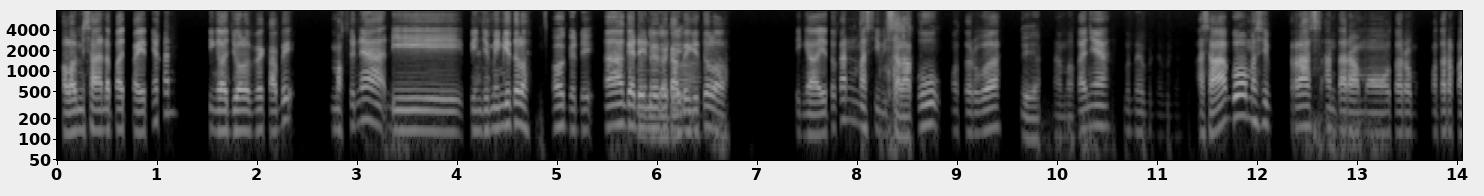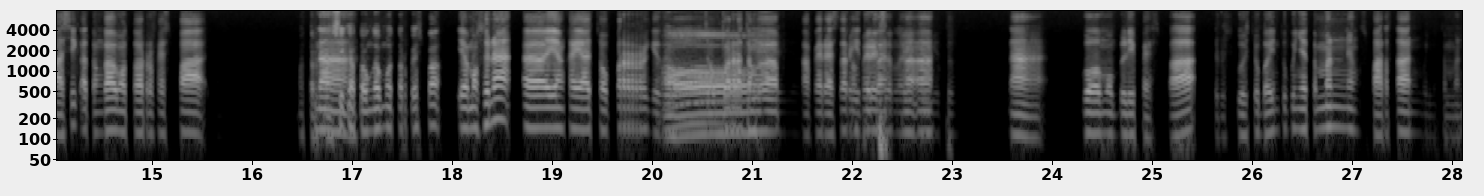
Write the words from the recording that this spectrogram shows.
Kalau misalnya dapat pahitnya kan tinggal jual BPKB maksudnya dipinjemin gitu loh. Oh, gede. Ah, gadein Oh, digade. BPKB gitu loh. Tinggal itu kan masih bisa laku motor gua. Iya. Nah, makanya Bener bener bener. asal gua masih keras antara motor motor klasik atau enggak motor Vespa. Motor Nah. klasik atau enggak motor Vespa? Ya maksudnya eh, yang kayak chopper gitu. Oh. Chopper atau Iya, enggak iya. cafe racer gitu Cafe kan. racer lagi Ah, ah. gitu. Nah, gua mau beli Vespa, terus gue cobain tuh punya temen yang Spartan, punya temen.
